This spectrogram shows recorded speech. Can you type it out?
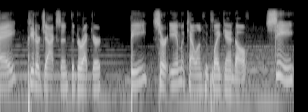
A. Peter Jackson, the director. B. Sir Ian McKellen, who played Gandalf. C.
